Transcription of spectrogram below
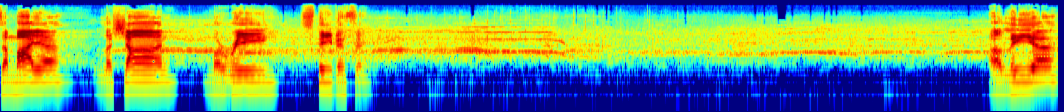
Samaya LaShawn Marie Stevenson. Aaliyah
